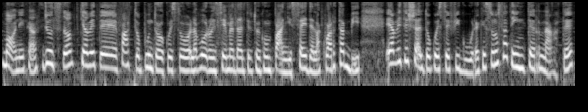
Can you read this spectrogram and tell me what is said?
Monica, giusto? Che avete fatto appunto questo lavoro insieme ad altri tuoi compagni, sei della quarta B, e avete scelto queste figure che sono state internate,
